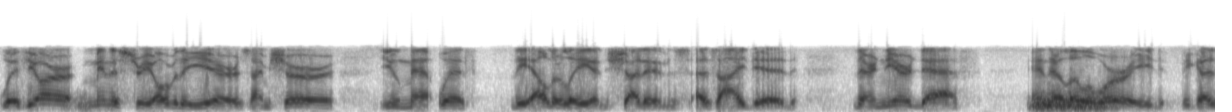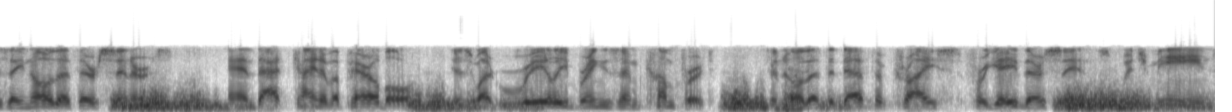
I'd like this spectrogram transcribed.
With your ministry over the years, I'm sure you met with the elderly and shut ins as I did. They're near death and they're a little worried because they know that they're sinners. And that kind of a parable is what really brings them comfort to know that the death of Christ forgave their sins, which means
